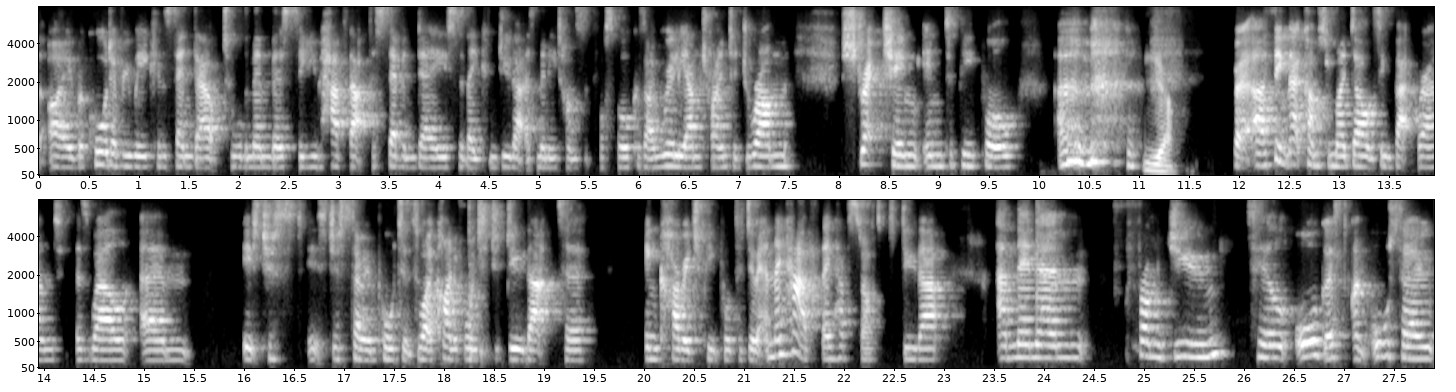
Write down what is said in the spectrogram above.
that I record every week and send out to all the members. So you have that for seven days so they can do that as many times as possible because I really am trying to drum stretching into people. Um, yeah. But I think that comes from my dancing background as well. Um, it's just it's just so important. So I kind of wanted to do that to encourage people to do it, and they have they have started to do that. And then um, from June till August, I'm also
